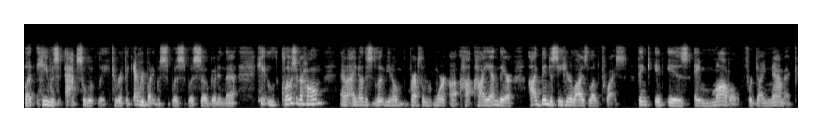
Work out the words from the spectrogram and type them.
but he was absolutely terrific. Everybody was was was so good in that. He closer to home, and I know this is you know perhaps a little more uh, high end there. I've been to see Here Lies Love twice. Think it is a model for dynamic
